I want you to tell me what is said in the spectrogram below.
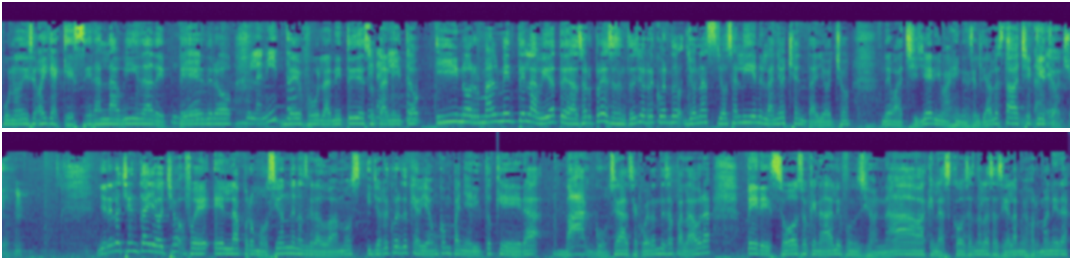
uno dice, oiga, ¿qué será la vida de Pedro? fulanito, De fulanito y de sutanito. Y normalmente la vida te da sorpresas. Entonces yo recuerdo, yo, nas- yo salí en el año 88 de bachiller, imagínense, el diablo estaba chiquito. 88. Y en el 88 fue en la promoción de nos graduamos y yo recuerdo que había un compañerito que era vago, o sea, ¿se acuerdan de esa palabra? Perezoso, que nada le funcionaba, que las cosas no las hacía de la mejor manera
